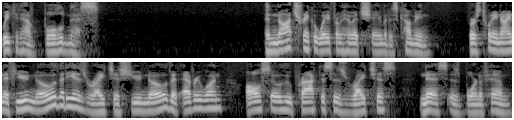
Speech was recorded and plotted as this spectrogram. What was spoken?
we can have boldness. and not shrink away from him at shame at his coming. Verse 29 If you know that he is righteous, you know that everyone also who practices righteousness is born of him.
